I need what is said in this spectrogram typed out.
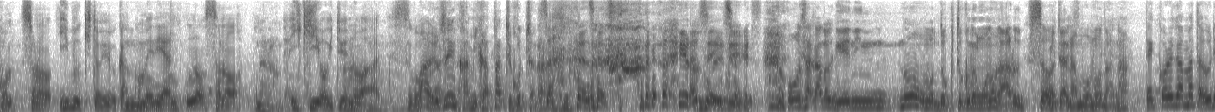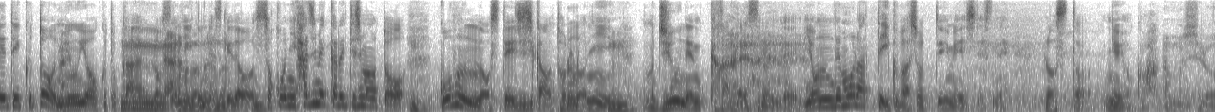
こうん。その息吹というかうん。コメディアンのその勢いというのはすごくまあ要するに髪型ってこっちゃな。ますそうそうそう。要するに大阪の芸人の独特のものがあるみたいなものだな。でこれがまた売れていくとニューヨークとかうん。ロスに行くんですけどなるほどうん。どそこに初めから行ってしまうと5分のステージ時間を取るのにうん。もう10年かかったりするんで呼んでもらって行く場所っていうイメージですねロスとニューヨークは。面白い。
